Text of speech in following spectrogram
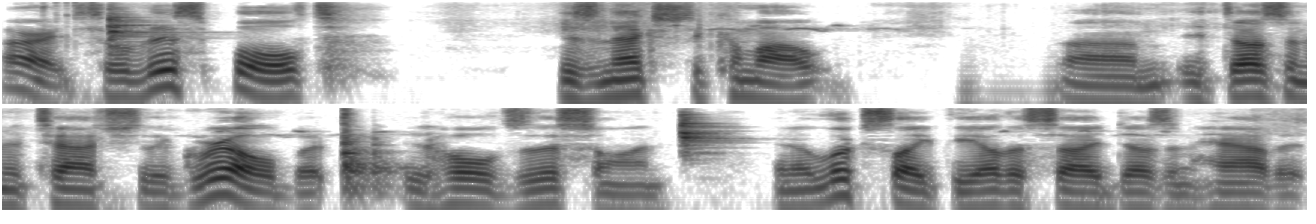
All right, so this bolt is next to come out. Um, it doesn't attach to the grill, but it holds this on. And it looks like the other side doesn't have it.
